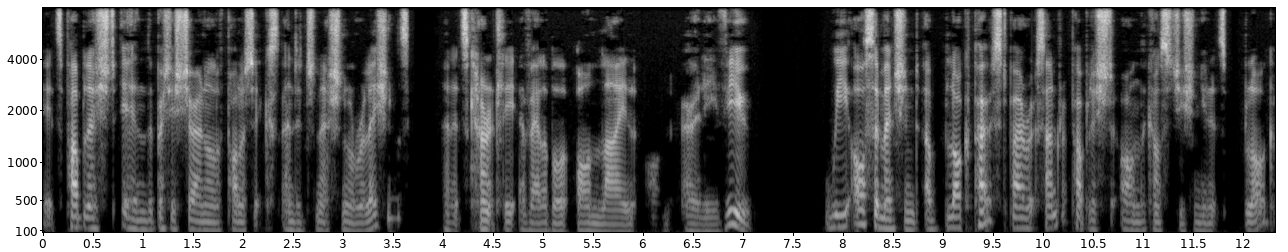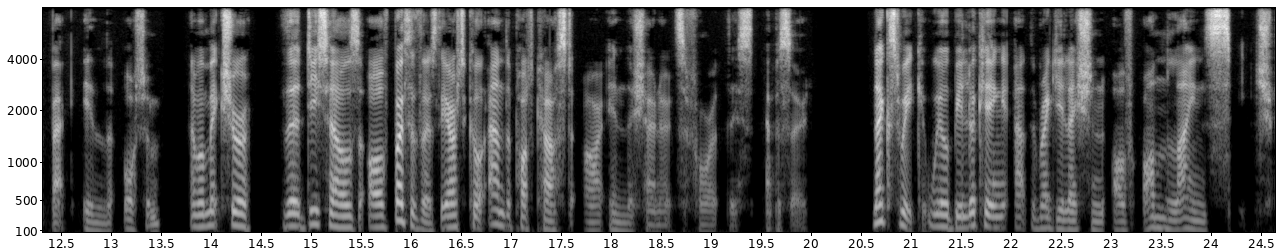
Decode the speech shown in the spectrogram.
It's published in the British Journal of Politics and International Relations, and it's currently available online on Early View. We also mentioned a blog post by Ruxandra published on the Constitution Unit's blog back in the autumn, and we'll make sure the details of both of those, the article and the podcast, are in the show notes for this episode. Next week, we'll be looking at the regulation of online speech.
